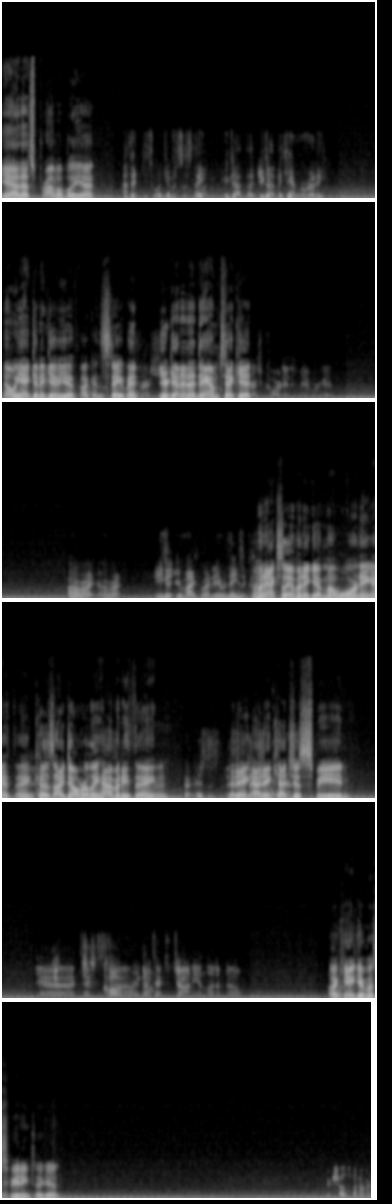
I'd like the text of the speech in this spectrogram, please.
Yeah, that's probably it. I think he's gonna give us a statement. You got the you got the camera ready? No, we ain't gonna give you a fucking statement. You're getting a damn ticket. All right, all right. You got your mic ready and everything? Is it I'm gonna actually. I'm gonna give him a warning. I think because I don't really have anything. Uh, Is, this- is I didn't. I didn't catch his speed. Yeah, just call him right now. Text Johnny and let him know. I can't give him a speeding ticket. Your shots fired under control.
